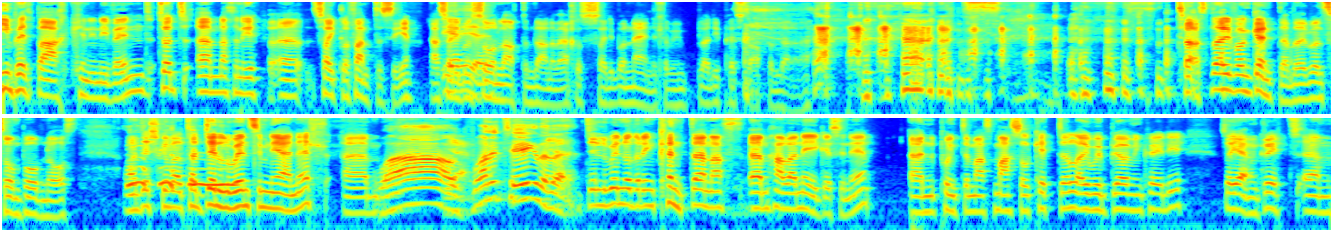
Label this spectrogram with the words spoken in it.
Un peth bach cyn i ni fynd, twyd, um, nathon ni uh, Cyclo Fantasy, a sa'i yeah, bod yeah. sôn lot amdano fe, achos sa'i di bod yn ennill, a fi'n bloody pissed off amdano fe. Tas, bydda'i bod yn gyntaf, bydda'i bod yn sôn bob nos. Ond disgwyl fel ta Dilwyn sy'n mynd i ennill. Um, Waw, yeah. what a teg iddo fe. Dilwyn oedd yr un cynta nath um, hala neges i ni, yn pwynt y mas Masel Cytl a'i wybio fi'n credu. So ie, yeah, mae'n gret. Um,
